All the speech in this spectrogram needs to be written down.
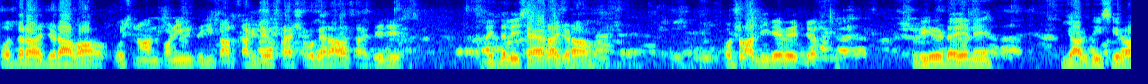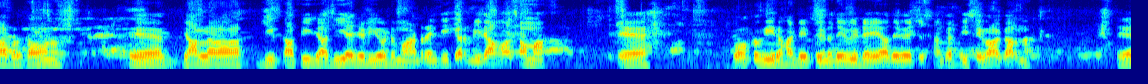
ਉਧਰ ਜਿਹੜਾ ਵਾ, ਉਹ ਇਸ਼ਨਾਨ ਪਾਣੀ ਵੀ ਤੁਸੀਂ ਕਰ ਸਕਦੇ ਹੋ ਫਰੈਸ਼ ਵਗੈਰਾ ਹੋ ਸਕਦੇ ਜੀ। ਇਧਰਲੀ ਸਾਈਡ ਆ ਜਿਹੜਾ ਉਹ ਟਰਾਲੀ ਦੇ ਵਿੱਚ ਵੀਰ ਡਏ ਨੇ, ਜਲ ਦੀ ਸੇਵਾ ਵਰਤਾਉਣ ਤੇ ਜਲ ਦੀ ਕਾਫੀ ਜ਼ਿਆਦੀ ਹੈ ਜਿਹੜੀ ਉਹ ਡਿਮਾਂਡ ਰਹਿੰਦੀ ਗਰਮੀ ਦਾ ਮੌਸਮ ਆ। ਤੇ ਕੁੱਕ ਵੀਰ ਸਾਡੇ ਪਿੰਡ ਦੇ ਵੀ ਡਏ ਆ, ਉਹਦੇ ਵਿੱਚ ਸੰਗਤ ਦੀ ਸੇਵਾ ਕਰਨ। ਤੇ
